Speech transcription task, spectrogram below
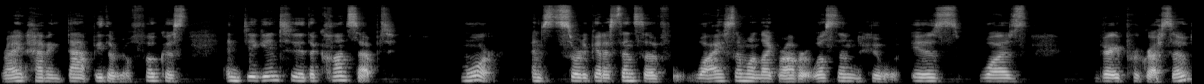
right? Having that be the real focus and dig into the concept more and sort of get a sense of why someone like Robert Wilson, who is, was very progressive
